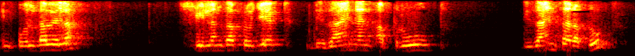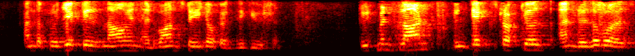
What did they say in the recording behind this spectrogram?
In Polgahawela, Sri Lanka project design and approved designs are approved and the project is now in advanced stage of execution. Treatment plant, intake structures and reservoirs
